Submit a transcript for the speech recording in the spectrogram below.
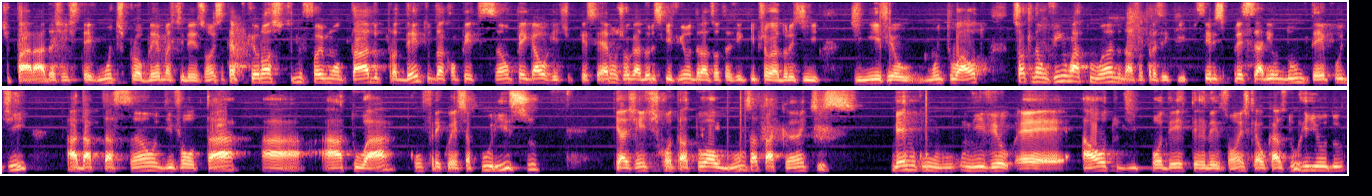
de parada, a gente teve muitos problemas de lesões, até porque o nosso time foi montado para dentro da competição pegar o ritmo, porque eram jogadores que vinham das outras equipes, jogadores de, de nível muito alto, só que não vinham atuando nas outras equipes. Eles precisariam de um tempo de adaptação, de voltar a, a atuar com frequência. Por isso que a gente contratou alguns atacantes, mesmo com um nível é, alto de poder ter lesões, que é o caso do Rildo,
